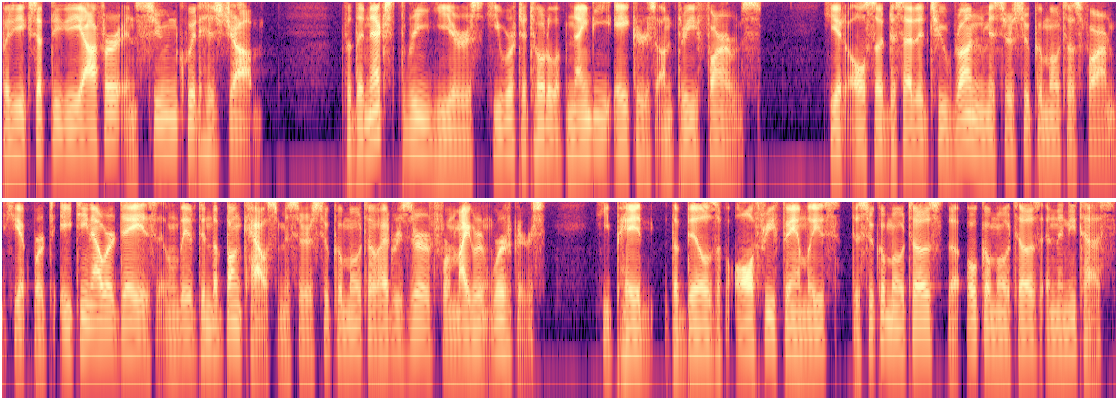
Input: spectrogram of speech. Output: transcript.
but he accepted the offer and soon quit his job. For the next three years, he worked a total of 90 acres on three farms. He had also decided to run Mr. Tsukamoto's farm. He had worked 18 hour days and lived in the bunkhouse Mr. Tsukamoto had reserved for migrant workers. He paid the bills of all three families the Tsukamotos, the Okamotos, and the Nittas.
